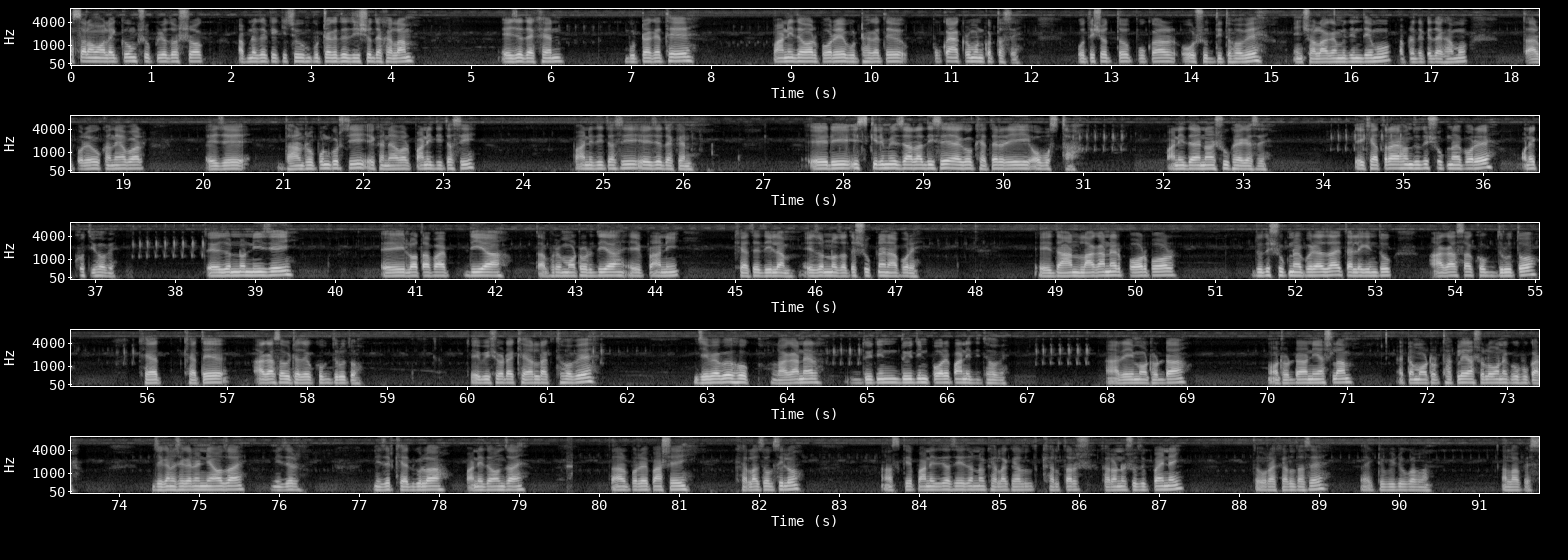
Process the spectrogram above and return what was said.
আসসালামু আলাইকুম, সুপ্রিয় দর্শক। আপনাদেরকে কিছু ভুট্টা ক্ষেতের দৃশ্য দেখালাম। এই যে দেখেন ভুট্টা ক্ষেতে পানি দেওয়ার পরে ভুট্টা ক্ষেতে পোকা আক্রমণ করতেছে। প্রতিশত পোকার ওষুধ দিতে হবে। ইনশাল্লাহ আগামী দিন দেমু আপনাদেরকে দেখামো তারপরে ওখানে আবার এই যে ধান রোপণ করছি, এখানে আবার পানি দিতাছি। পানি দিতাছি, এই যে দেখেন এরই স্ক্রিমে যারা দিছে এগো ক্ষেতের এই অবস্থা। পানি দেয় না শুকায় গেছে। এই ক্ষেতরা এখন যদি শুকনায় পড়ে, অনেক ক্ষতি হবে। তো এই জন্য নিজেই এই লতা পাইপ দিয়া, তারপরে মোটর দিয়া এই পানি খেতে দিলাম। এই জন্য যাতে শুকনায় না পড়ে। এই ধান লাগানোর পর পর যদি শুকনায় পড়ে যায়, তাহলে কিন্তু আগাছা খুব দ্রুত ক্ষেত খেতে আগাছা উঠে যায় খুব দ্রুত। তো এই বিষয়টা খেয়াল রাখতে হবে। যেভাবে হোক, লাগানোর দুই দিন দুই দিন পরে পানি দিতে হবে। আর এই মোটরটা মোটরটা নিয়ে আসলাম। একটা মোটর থাকলে আসলে অনেক উপকার। যেখানে সেখানে নেওয়া যায়, নিজের নিজের ক্ষেতগুলা পানি দেওয়া যায়। তারপরে পাশেই খেলা চলছিল। আজকে পানি দিতেছে এই জন্য খেলা খেল, খেলতার খেলানোর সুযোগ পাই নাই। তো ওরা খেলতেছে একটু ভিডিও করলাম। আল্লাহ হাফেজ।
